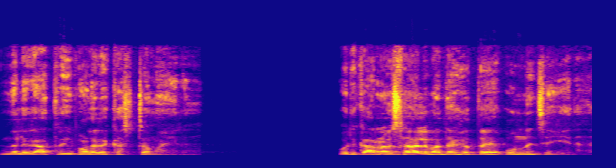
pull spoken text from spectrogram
ഇന്നലെ രാത്രി വളരെ കഷ്ടമായിരുന്നു. ഒരു കാരണവശാലും അദ്ദേഹത്തെ ഒന്നും ചെയ്യരുത്.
